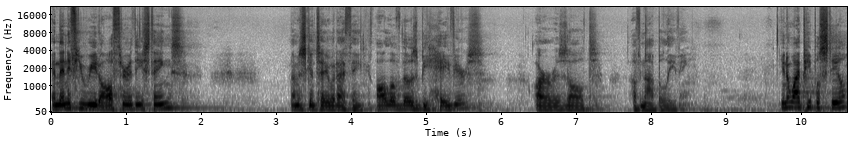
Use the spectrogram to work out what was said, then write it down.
And then if you read all through these things, I'm just going to tell you what I think. All of those behaviors are a result of not believing. You know why people steal?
